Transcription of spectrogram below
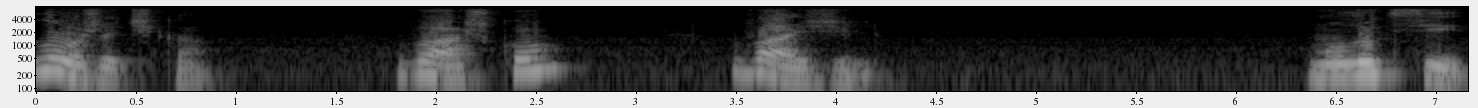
ложечка. Важко, важіль. Молодці!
